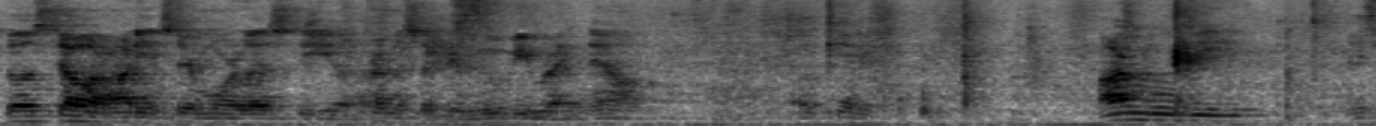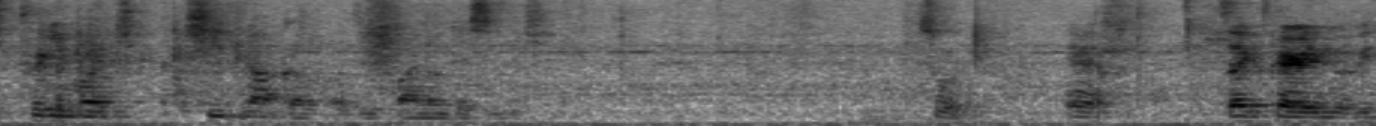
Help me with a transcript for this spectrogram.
so let's tell our audience there more or less the uh, premise of your movie right now. Okay. Our movie is pretty much a cheap knockoff of the Final Destination. Sort of. Yeah. It's like a parody movie.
